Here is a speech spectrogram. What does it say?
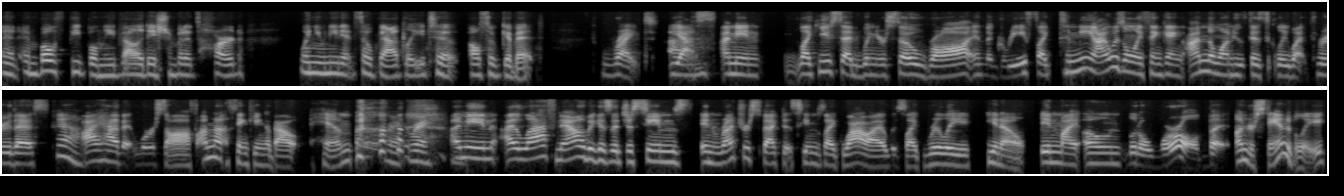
and, and both people need validation, but it's hard when you need it so badly to also give it. Right. Um, yes. I mean, like you said, when you're so raw in the grief, like to me, I was only thinking, I'm the one who physically went through this. Yeah. I have it worse off. I'm not thinking about him. right. Right. I mean, I laugh now because it just seems, in retrospect, it seems like, wow, I was like really, you know, in my own little world, but understandably.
